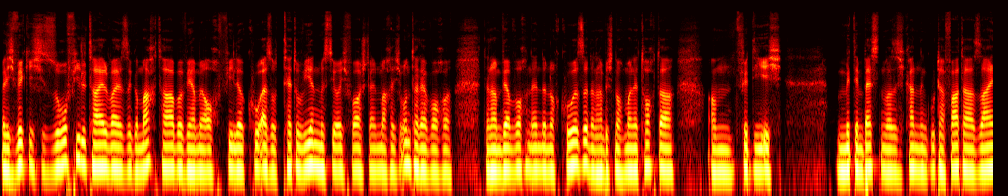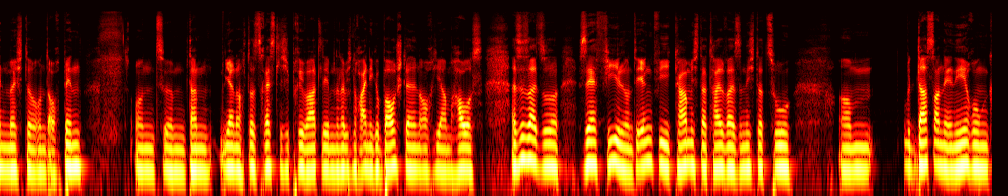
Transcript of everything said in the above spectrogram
Weil ich wirklich so viel teilweise gemacht habe. Wir haben ja auch viele, Kur also Tätowieren müsst ihr euch vorstellen, mache ich unter der Woche. Dann haben wir am Wochenende noch Kurse. Dann habe ich noch meine Tochter, ähm, für die ich mit dem Besten, was ich kann, ein guter Vater sein möchte und auch bin und ähm, dann ja noch das restliche Privatleben. Dann habe ich noch einige Baustellen auch hier am Haus. Es ist also sehr viel und irgendwie kam ich da teilweise nicht dazu, ähm, das an Ernährung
